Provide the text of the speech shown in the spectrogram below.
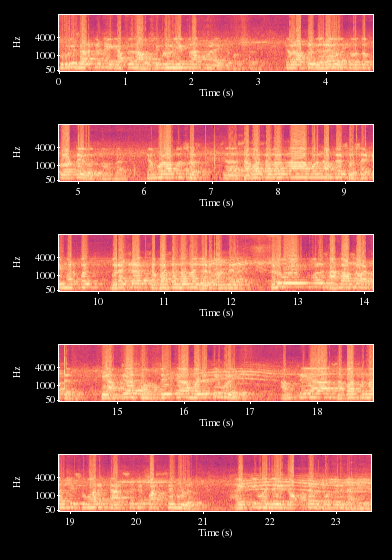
पूर्वीसारखं नाही की आपल्याला हाऊसिंग लोन एक लाख मिळायचं फक्त. त्यामुळे आपलं घरही होत नव्हतं प्लॉटही होत नव्हता. त्यामुळं आपण स- सभासदांना आपण आपल्या सोसायटीमार्फत बऱ्याचशा सभासदांना घर बांधायला कडू एक तुम्हाला सांगावं वाटतं की आमच्या संस्थेच्या मदतीमुळे आमच्या सभासदांची सुमारे चारशे ते पाचशे मुलं आय टीमध्ये डॉक्टर्स वगैरे झालेले आहेत.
